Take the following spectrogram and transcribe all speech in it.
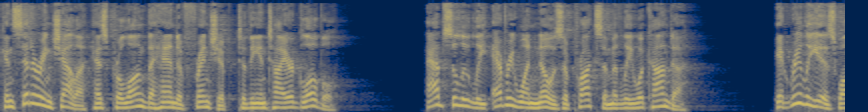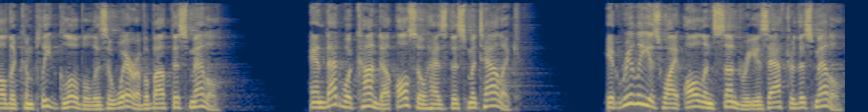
Considering Chala has prolonged the hand of friendship to the entire global. Absolutely everyone knows approximately Wakanda. It really is while the complete global is aware of about this metal. And that Wakanda also has this metallic. It really is why all and sundry is after this metal.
